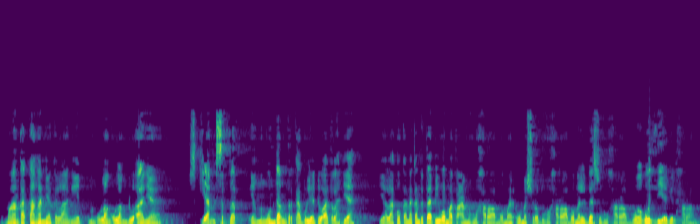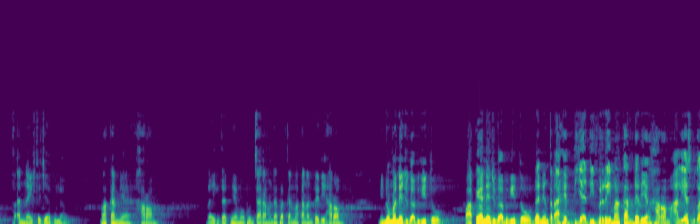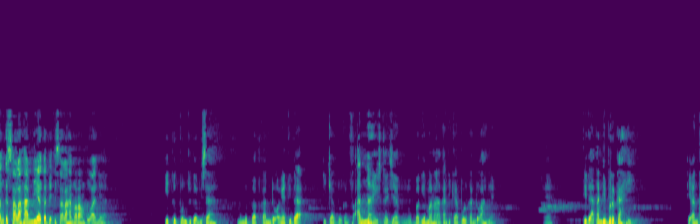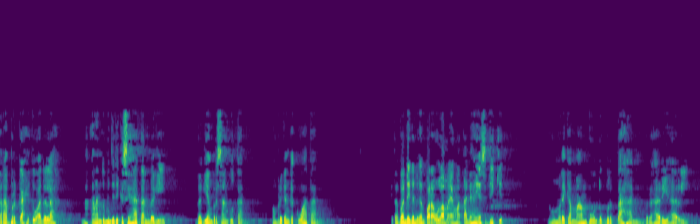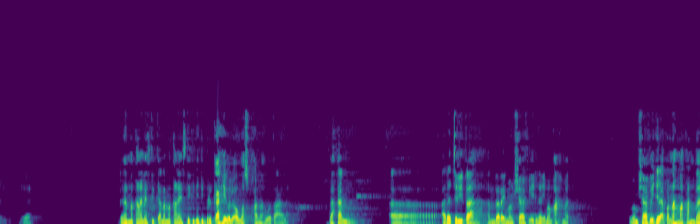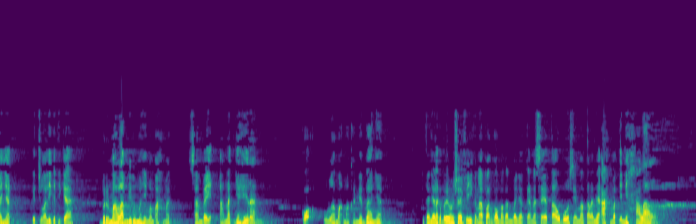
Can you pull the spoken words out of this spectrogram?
mengangkat tangannya ke langit, mengulang-ulang doanya. Sekian sebab yang mengundang terkabulnya doa telah dia dia lakukan akan tetapi wa mat'amuhu haram wa mashrabuhu haram wa malbasuhu haram wa ghudhiya bil haram fa anna yustajabu lahu. Makannya haram, Baik zatnya maupun cara mendapatkan makanan tadi haram. Minumannya juga begitu. Pakaiannya juga begitu. Dan yang terakhir dia diberi makan dari yang haram. Alias bukan kesalahan dia tapi kesalahan orang tuanya. Itu pun juga bisa menyebabkan doanya tidak dikabulkan. Fa'anna yustajabulu. Bagaimana akan dikabulkan doanya? Ya. Tidak akan diberkahi. Di antara berkah itu adalah makanan itu menjadi kesehatan bagi bagi yang bersangkutan memberikan kekuatan. Kita bandingkan dengan para ulama yang makannya hanya sedikit. Namun mereka mampu untuk bertahan berhari-hari. Ya. Dengan makanan yang sedikit, karena makanan yang sedikit ini diberkahi oleh Allah Subhanahu Wa Taala. Bahkan uh, ada cerita antara Imam Syafi'i dengan Imam Ahmad. Imam Syafi'i tidak pernah makan banyak kecuali ketika bermalam di rumahnya Imam Ahmad sampai anaknya heran kok ulama makannya banyak. Ditanyalah kepada Imam Syafi'i, kenapa engkau makan banyak? Karena saya tahu bahwa saya makanannya Ahmad ini halal.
